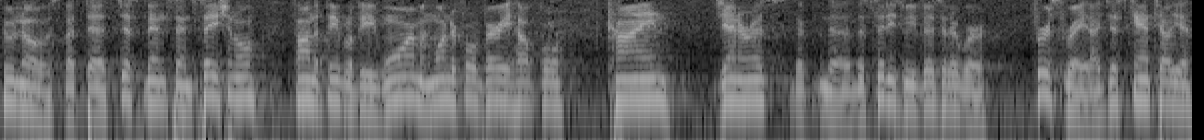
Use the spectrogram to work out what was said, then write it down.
who knows? But uh, it's just been sensational. Found the people to be warm and wonderful, very helpful, kind, generous. The, the, the cities we visited were first rate. I just can't tell you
